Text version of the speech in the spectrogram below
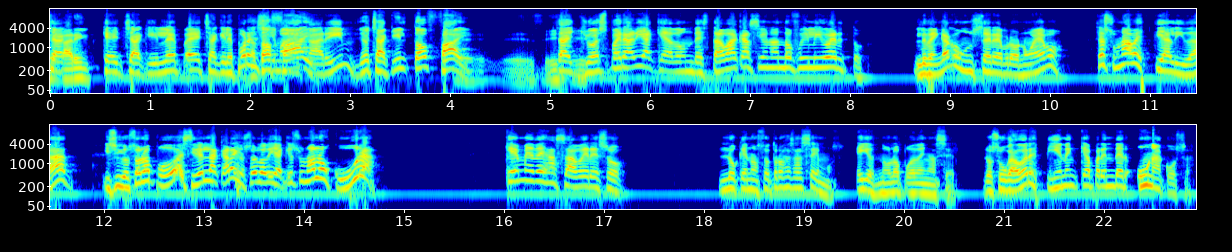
Sha- Karim. que Shaquille, eh, Shaquille es por Top encima de five. Karim. Yo, Shaquille, top 5. Eh, eh, sí, O sea, sí. yo esperaría que a donde está vacacionando Filiberto le venga con un cerebro nuevo. O sea, es una bestialidad. Y si yo se lo puedo decir en la cara, yo se lo digo, que es una locura. ¿Qué me deja saber eso? Lo que nosotros hacemos, ellos no lo pueden hacer. Los jugadores tienen que aprender una cosa.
